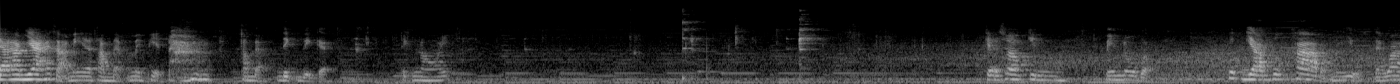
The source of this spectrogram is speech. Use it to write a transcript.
ยาทำยากให้สามีนะทำแบบไม่เผ็ดทำแบบเด็กๆอะ่ะเด็กน้อย แกชอบกินเมนูแบบพวกยำพวกข้าวแบบนี้อยู่ แต่ว่า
